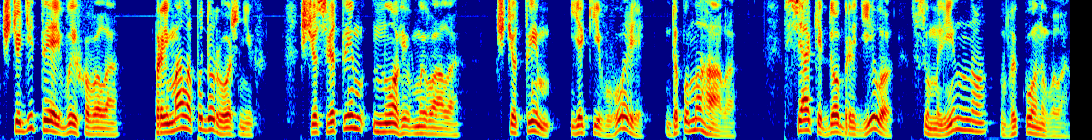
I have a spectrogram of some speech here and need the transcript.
що дітей виховала, приймала подорожніх, що святим ноги вмивала, що тим, які в горі, допомагала, всяке добре діло сумлінно виконувала.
